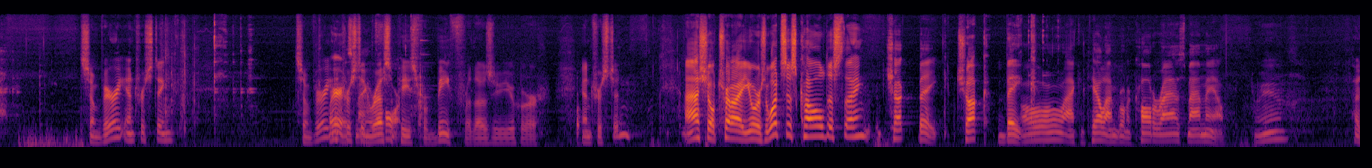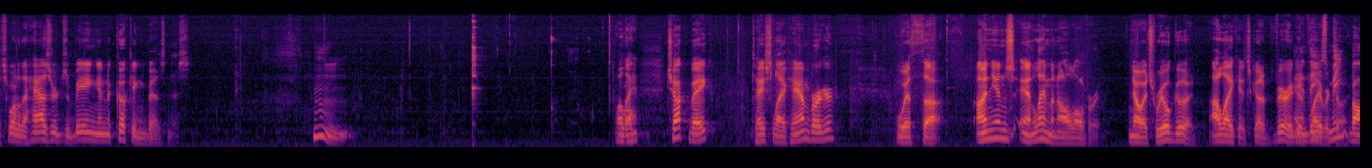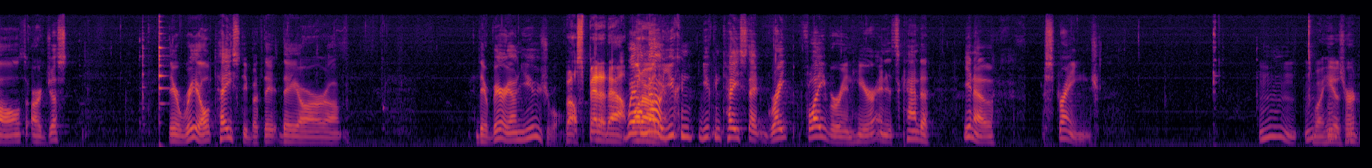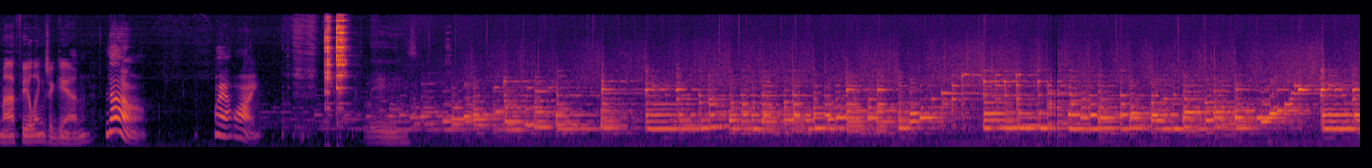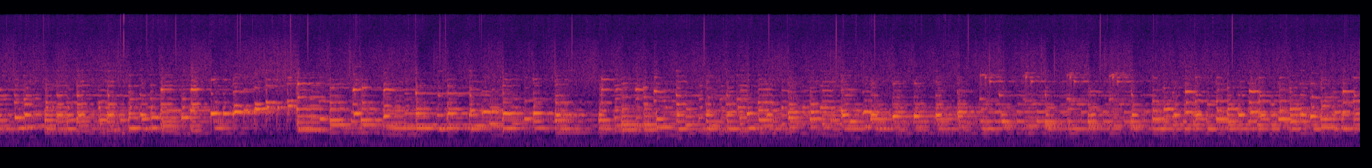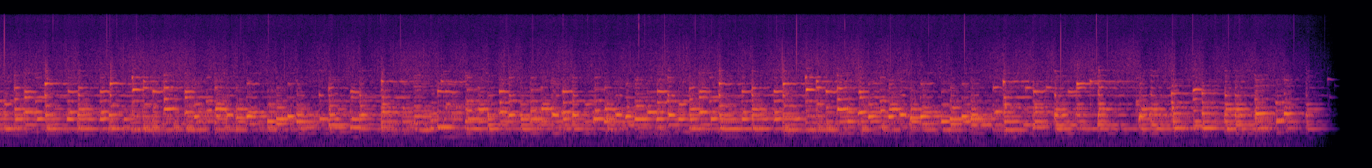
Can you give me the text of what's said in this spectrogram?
Some very interesting, some very Where interesting recipes for beef for those of you who are interested. I shall try yours. What's this called, this thing? Chuck Bake. Chuck Bake. Oh, I can tell I'm going to cauterize my mouth. Well, that's one of the hazards of being in the cooking business. Hmm. Well, Well- the chuck bake tastes like hamburger with uh, onions and lemon all over it. No, it's real good. I like it. It's got a very good and these flavor to it. meatballs are just, they're real tasty, but they, they are, um, they're very unusual. Well, spit it out. Well, What no, you can, you can taste that grape flavor in here, and it's kind of, you know, strange. Mm, mm, well, he mm, has hurt my feelings again. No. Well, all right. Please.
